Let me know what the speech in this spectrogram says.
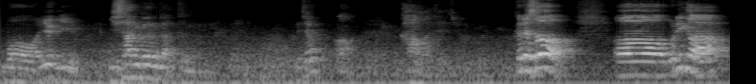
뭐 여기 이상근 같은 그죠? 어, 강화가 되죠. 그래서 어, 우리가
